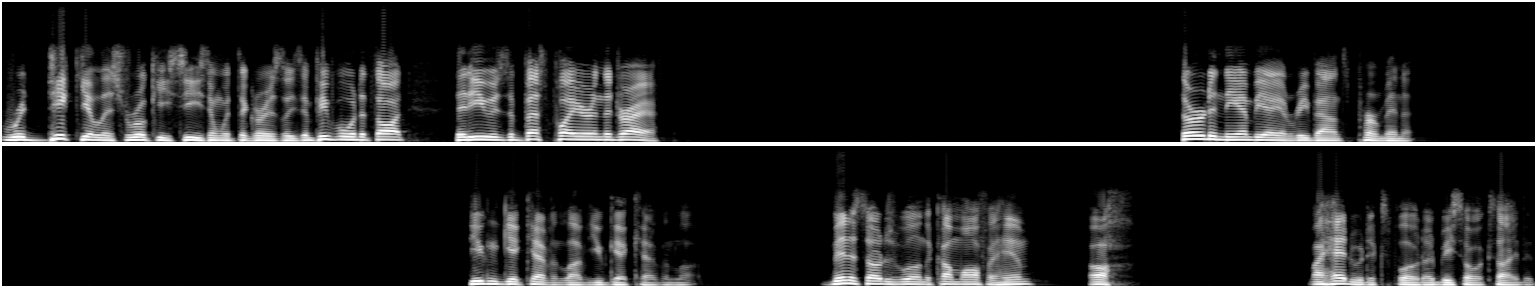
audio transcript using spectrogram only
ridiculous rookie season with the Grizzlies, and people would have thought that he was the best player in the draft. Third in the NBA in rebounds per minute. If you can get Kevin Love, you get Kevin Love. Minnesota's willing to come off of him. Oh, my head would explode. I'd be so excited.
